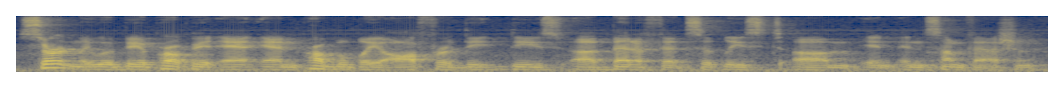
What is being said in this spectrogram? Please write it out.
certainly would be appropriate and, and probably offer the, these uh, benefits at least um, in, in some fashion.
